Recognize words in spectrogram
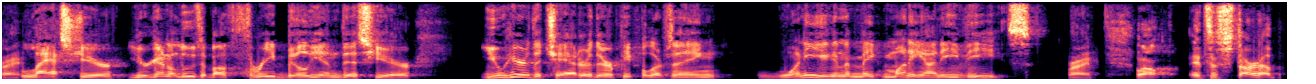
right. last year. You're going to lose about 3 billion this year. You hear the chatter. There are people are saying when are you going to make money on EVs? Right. Well, it's a startup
